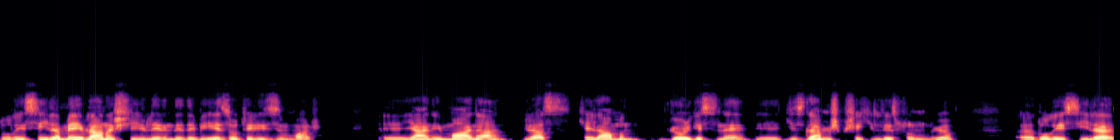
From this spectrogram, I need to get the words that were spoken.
dolayısıyla Mevlana şiirlerinde de bir ezoterizm var. E, yani mana biraz kelamın gölgesine e, gizlenmiş bir şekilde sunuluyor. Dolayısıyla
